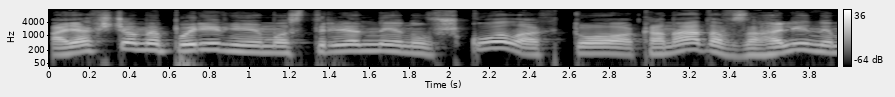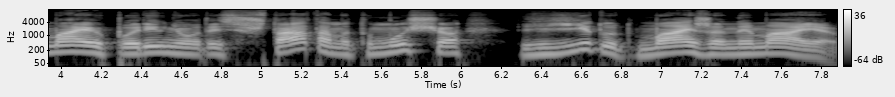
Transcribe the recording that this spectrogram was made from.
А якщо ми порівнюємо стрілянину в школах, то Канада взагалі не має порівнюватись з Штатами, тому що її тут майже немає.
